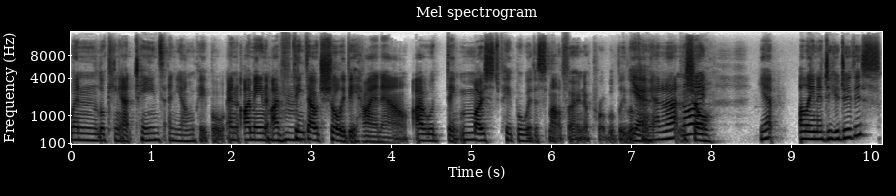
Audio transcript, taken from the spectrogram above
when looking at teens and young people. And I mean, I think that would surely be higher now. I would think most people with a smartphone are probably looking Yeah, at it at night. sure. Yep. Alina, do you do this?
